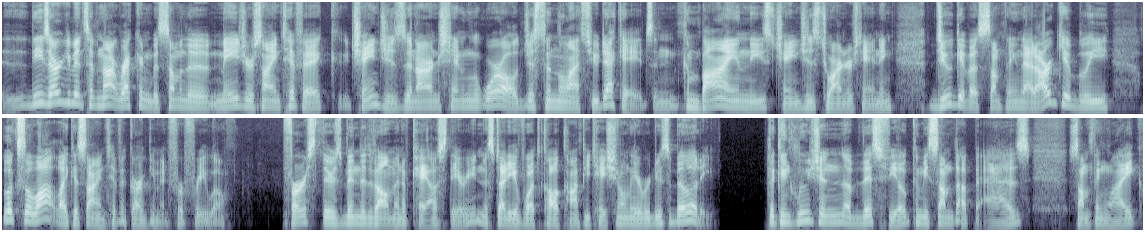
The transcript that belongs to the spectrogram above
these arguments have not reckoned with some of the major scientific changes in our understanding of the world just in the last few decades. And combine these changes to our understanding do give us something that arguably looks a lot like a scientific argument for free will. First, there's been the development of chaos theory and the study of what's called computational irreducibility. The conclusion of this field can be summed up as something like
